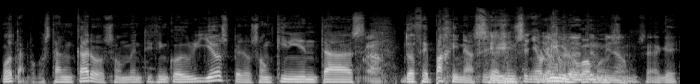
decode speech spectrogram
bueno, tampoco es tan caro, son 25 eurillos, pero son 512 páginas. o sea, Sí, es un señor libro, vamos. O sea que,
